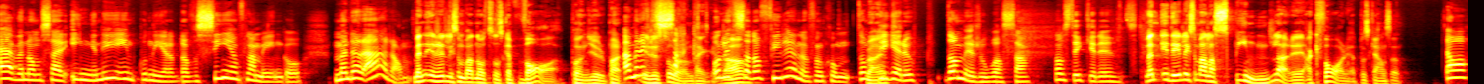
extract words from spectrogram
Även om så här, ingen är imponerad av att se en flamingo. Men där är de. Men är det liksom bara något som ska vara på en djurpark? Ja, men är det exakt. så de tänker? Och lite Ja. så de fyller en funktion. De Right. piggar upp. De är rosa. De sticker ut. Men är det liksom alla spindlar i akvariet på Skansen? Ja,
